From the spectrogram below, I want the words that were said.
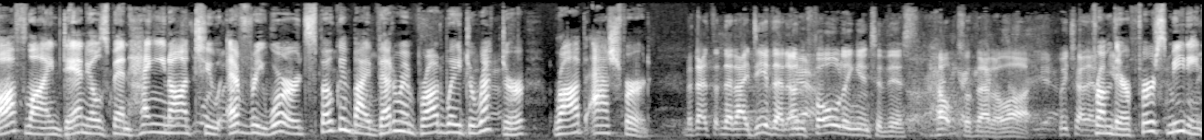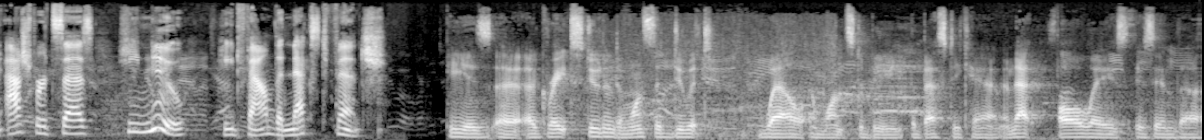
Offline, Daniel's been hanging on to every word spoken by veteran Broadway director Rob Ashford. But that, that idea of that unfolding into this helps with that a lot. That From their first meeting, Ashford says he knew he'd found the next Finch. He is a, a great student and wants to do it well and wants to be the best he can. And that always is in the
